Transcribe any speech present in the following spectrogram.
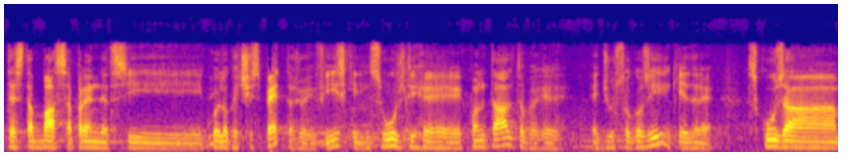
testa bassa prendersi quello che ci spetta, cioè i fischi, gli insulti e quant'altro, perché è giusto così, chiedere scusa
